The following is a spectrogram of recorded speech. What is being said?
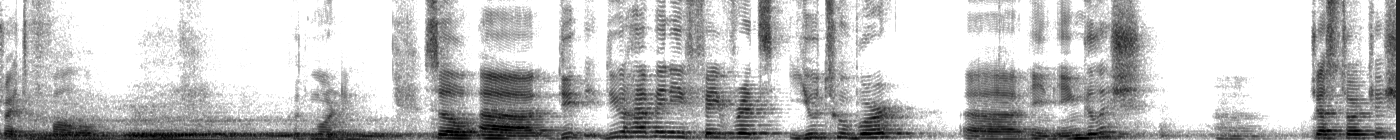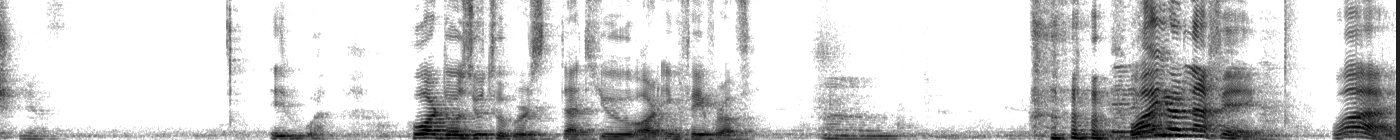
try to follow. Good morning. So, uh, do, do you have any favorite YouTuber uh, in English? Uh, Just Turkish? yes. I- Who are those YouTubers that you are in favor of? Um, Why you're laughing? Why?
